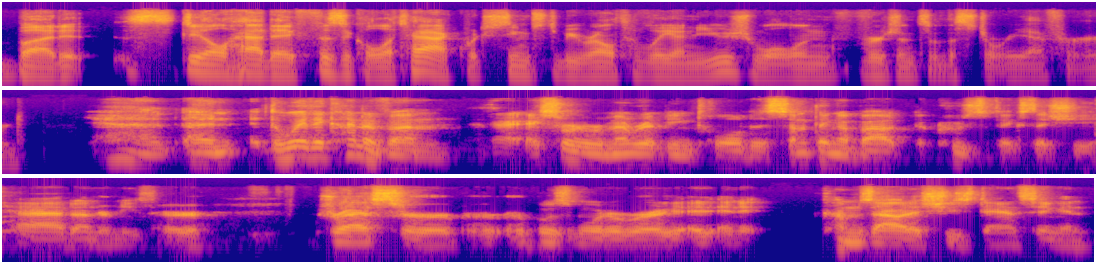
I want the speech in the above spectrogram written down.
but it still had a physical attack, which seems to be relatively unusual in versions of the story I've heard. Yeah, and the way they kind of um, I sort of remember it being told is something about the crucifix that she had underneath her dress or her, her bosom, or whatever, and it comes out as she's dancing, and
